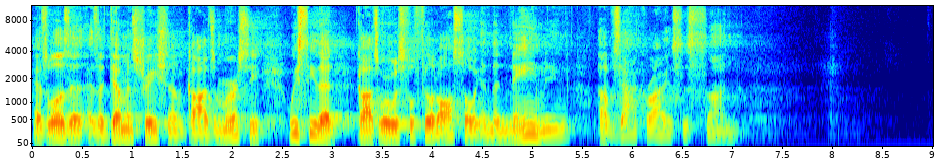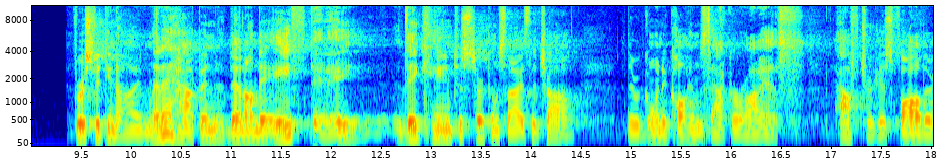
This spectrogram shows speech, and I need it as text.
as well as a, as a demonstration of God's mercy, we see that God's word was fulfilled also in the naming of Zacharias' son. Verse 59 Then it happened that on the eighth day they came to circumcise the child. They were going to call him Zacharias after his father.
